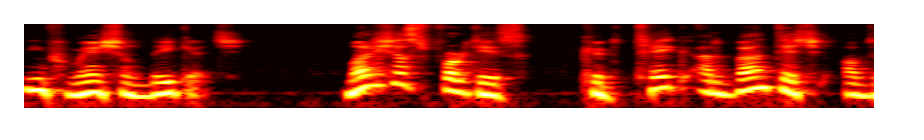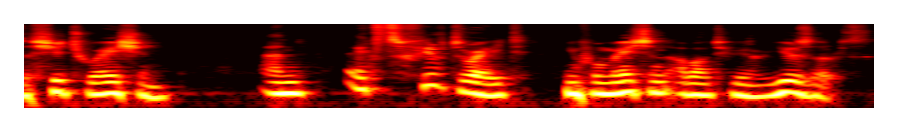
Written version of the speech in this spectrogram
information leakage. Malicious parties could take advantage of the situation and exfiltrate information about your users.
